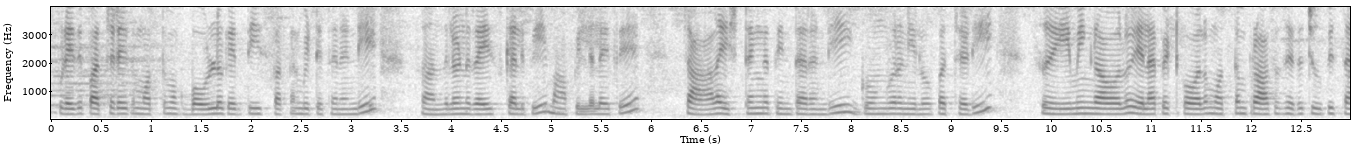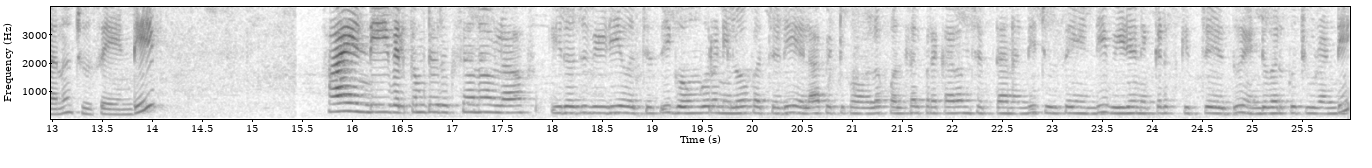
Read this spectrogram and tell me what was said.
ఇప్పుడైతే పచ్చడి అయితే మొత్తం ఒక బౌల్లోకి అయితే తీసి పక్కన పెట్టేశానండి. సో అందులోని రైస్ కలిపి మా పిల్లలైతే చాలా ఇష్టంగా తింటారండి గోంగూర నిలువ పచ్చడి. సో ఏమేం కావాలో ఎలా పెట్టుకోవాలో మొత్తం ప్రాసెస్ అయితే చూపిస్తాను. చూసేయండి. హాయ్ అండి వెల్కమ్ టు రుక్సానా వ్లాగ్స్. ఈరోజు వీడియో వచ్చేసి గోంగూర నిలువ పచ్చడి ఎలా పెట్టుకోవాలో కొలతల ప్రకారం చెప్తానండి చూసేయండి. వీడియోని ఎక్కడ స్కిప్ చేయొద్దు ఎండ్ వరకు చూడండి.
